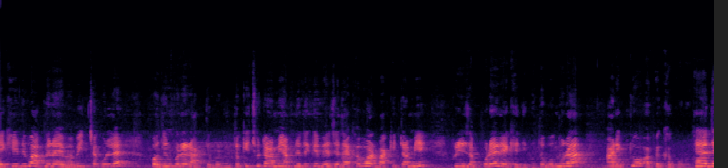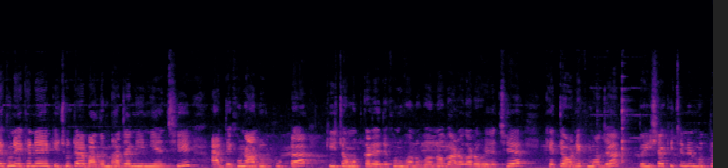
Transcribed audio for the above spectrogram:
দেখিয়ে দেবো। আপনারা এভাবে ইচ্ছা করলে ফ্রোজেন করে রাখতে পারবেন। তো কিছুটা আমি আপনাদেরকে ভেজে দেখাবো আর বাকিটা আমি ফ্রিজ আপ করে রেখে দিব। তো বন্ধুরা, আর একটু অপেক্ষা করুন। হ্যাঁ দেখুন, এখানে কিছুটা বাদাম ভাজা নিয়ে নিয়েছি। আর দেখুন, আলুর পুরটা কি চমৎকার। এ দেখুন, ঘন ঘন, গাঢ় গাঢ় হয়েছে। খেতে অনেক মজা। তো ঈশা কিচেনের মতো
